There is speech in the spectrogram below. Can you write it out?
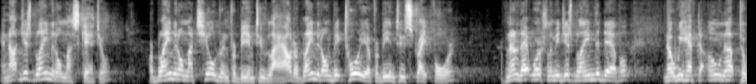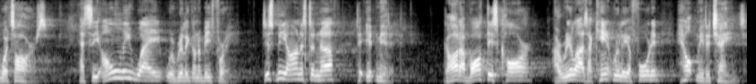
and not just blame it on my schedule or blame it on my children for being too loud or blame it on Victoria for being too straightforward. If none of that works, let me just blame the devil. No, we have to own up to what's ours. That's the only way we're really going to be free. Just be honest enough to admit it. God, I bought this car. I realize I can't really afford it. Help me to change.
